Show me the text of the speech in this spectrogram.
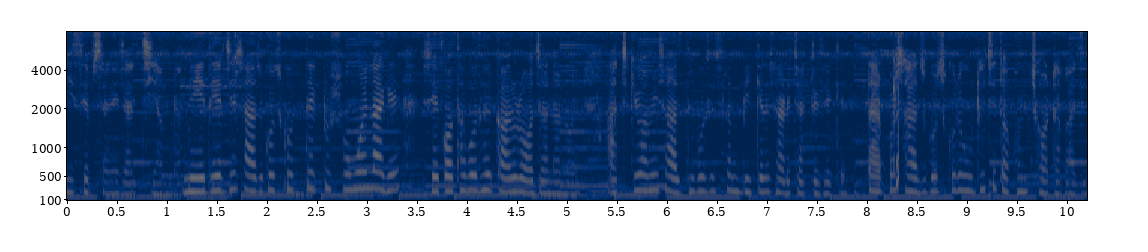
রিসেপশনে যাচ্ছি আমরা। মেয়েদের যে সাজগোজ করতে একটু সময় লাগে, সে কথা বোধহয় কারোর অজানা নয়। আজকেও আমি সাজতে বসেছিলাম বিকেল সাড়ে চারটে থেকে। তারপর সাজগোজ করে উঠেছি তখন ছটা বাজে।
